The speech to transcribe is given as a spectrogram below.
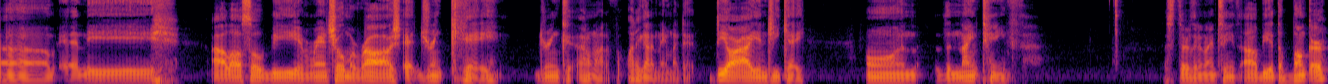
Um, and the I'll also be in Rancho Mirage at Drink K. Drink, I don't know how to, why they got a name like that. D R I N G K on the 19th. That's Thursday the 19th. I'll be at the bunker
